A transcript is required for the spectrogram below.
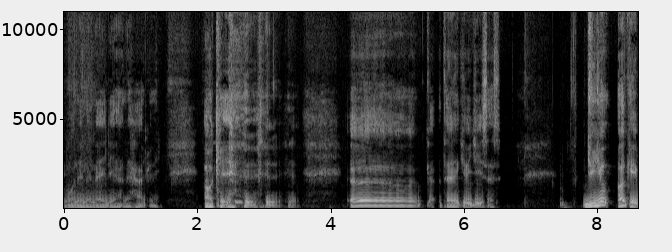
Morning and night, they had a hardly. Okay. uh, thank you, Jesus. Do you okay?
